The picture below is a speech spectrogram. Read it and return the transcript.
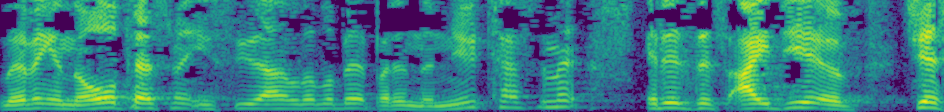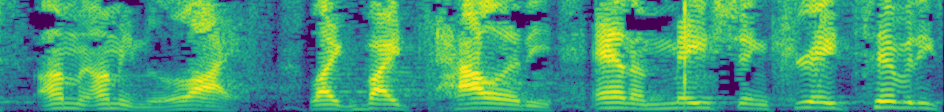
living. In the Old Testament, you see that a little bit, but in the New Testament, it is this idea of just, I mean, life. Like vitality, animation, creativity,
